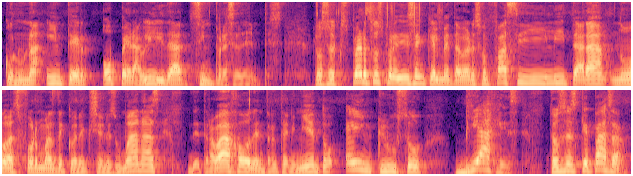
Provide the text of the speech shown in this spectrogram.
con una interoperabilidad sin precedentes. Los expertos predicen que el metaverso facilitará nuevas formas de conexiones humanas, de trabajo, de entretenimiento e incluso viajes. Entonces, ¿qué pasa?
